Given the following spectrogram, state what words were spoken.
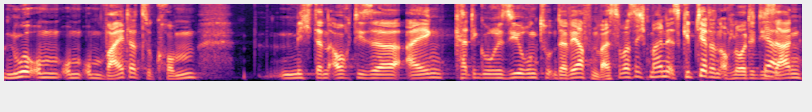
nur um, um, um weiterzukommen, mich dann auch dieser Einkategorisierung zu unterwerfen. Weißt du, was ich meine? Es gibt ja dann auch Leute, die ja. sagen,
